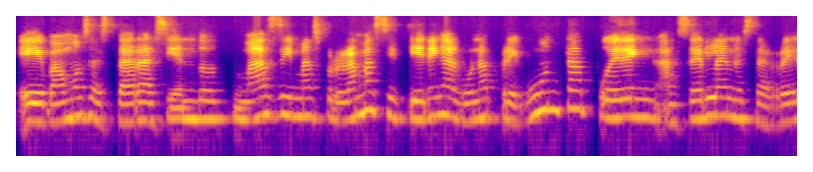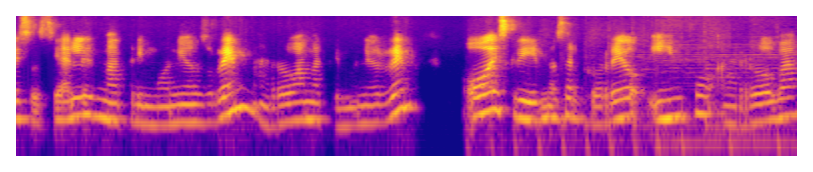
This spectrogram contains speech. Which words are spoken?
Eh, vamos a estar haciendo más y más programas. Si tienen alguna pregunta, pueden hacerla en nuestras redes sociales, matrimonios rem, arroba matrimonios rem, o escribirnos al correo info arroba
